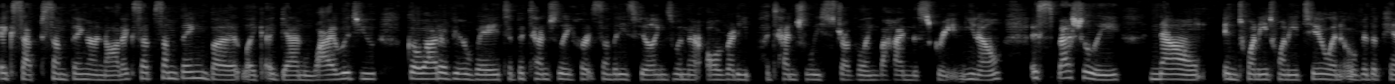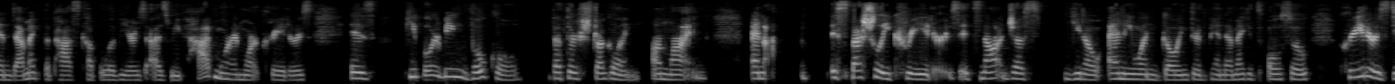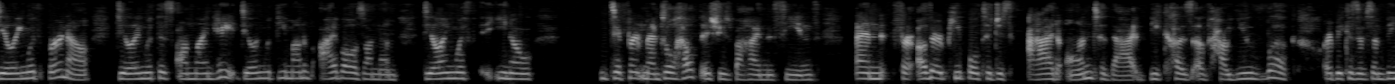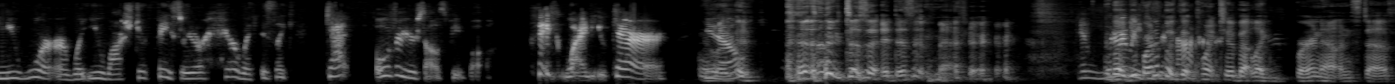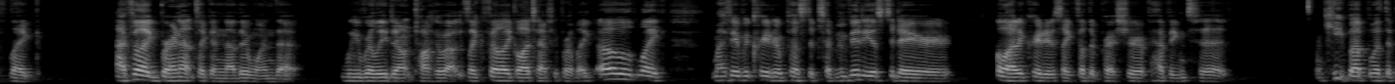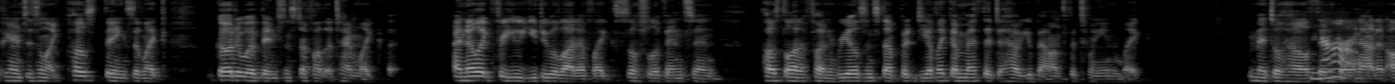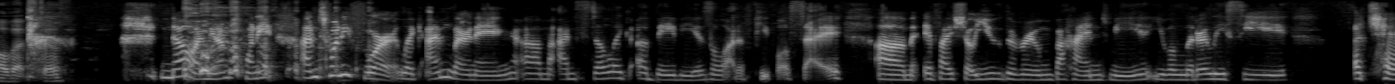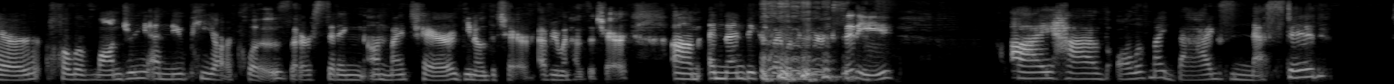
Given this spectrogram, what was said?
accept something or not accept something, but like, again, why would you go out of your way to potentially hurt somebody's feelings when they're already potentially struggling behind the screen, you know? Especially now in 2022 and over the pandemic, the past couple of years, as we've had more and more creators, is people are being vocal that they're struggling online. And especially creators, it's not just you know anyone going through the pandemic. It's also creators dealing with burnout dealing with this online hate dealing with the amount of eyeballs on them dealing with you know different mental health issues behind the scenes. And for other people to just add on to that because of how you look or because of something you wore or what you washed your face or your hair with is like get over yourselves people. Like why do you care you know? it, it doesn't it doesn't matter. It but you brought up a doesn't good point too about like burnout and stuff. Like i feel like burnout's like another one that we really don't talk about. It's like I feel like a lot of times people are like oh like my favorite creator posted seven videos today or a lot of creators like feel the pressure of having to keep up with appearances and like post things and like go to events and stuff all the time. Like i know like for you you do a lot of like social events and post a lot of fun reels and stuff but do you have like a method to how you balance between like mental health and burnout and all that stuff? No i mean i'm 20 i'm 24 like i'm learning. Um i'm still like a baby as a lot of people say. Um if i show you the room behind me you will literally see a chair full of laundry and new pr clothes that are sitting on my chair. You know the chair. Everyone has a chair. Um and then because i live in new york city i have all of my bags nested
